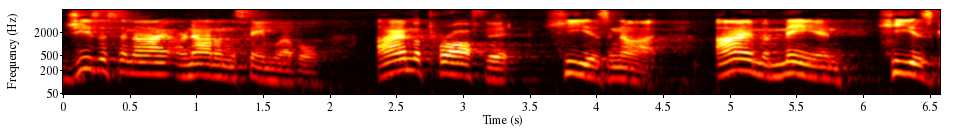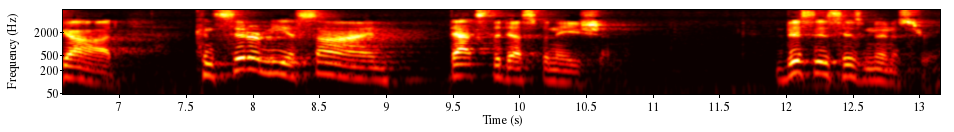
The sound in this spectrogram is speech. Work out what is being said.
Jesus and I are not on the same level. I'm a prophet, he is not. I'm a man, he is God. Consider me a sign, that's the destination. This is his ministry.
